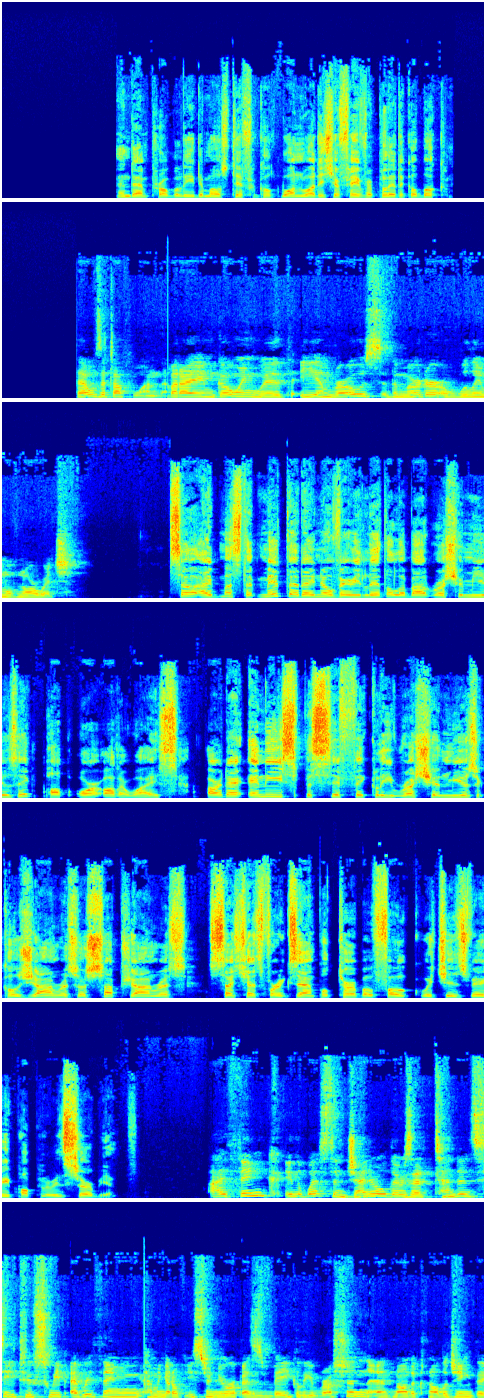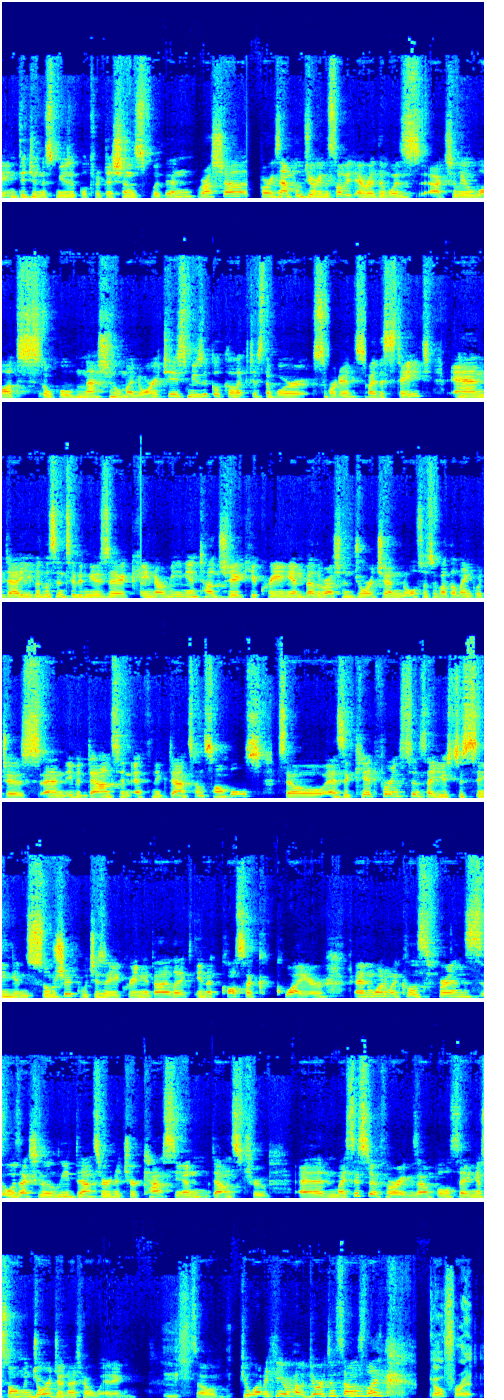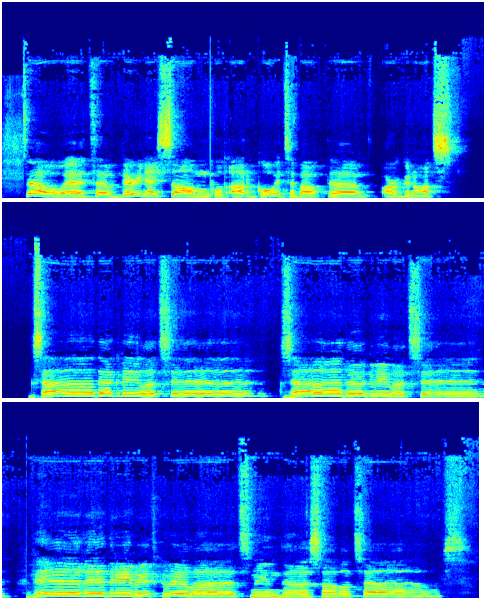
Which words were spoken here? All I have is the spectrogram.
And then probably the most difficult one. What is your favorite political book? That was a tough one, but I am going with E.M. Rose, The Murder of William of Norwich. So I must admit that I know very little about Russian music, pop or otherwise. Are there any specifically Russian musical genres or subgenres, such as, for example, turbo folk, which is very popular in Serbia? I think in the West in general, there's a tendency to sweep everything coming out of Eastern Europe as vaguely Russian and not acknowledging the indigenous musical traditions within Russia. For example, during the Soviet era, there was actually a lot so-called national minorities musical collectives that were supported by the state. And uh, you could listen to the music in Armenian, Tajik, Ukrainian, Belarusian, Georgian, all sorts of other languages, and even dance in ethnic dance ensembles. So as a kid, for instance, I used to sing in Surzhyk, which is a Ukrainian dialect, in a Cossack choir choir. And one of my close friends was actually a lead dancer in a Circassian dance troupe. And my sister, for example, sang a song in Georgian at her wedding. Mm. So, do you want to hear how Georgian sounds like? Go for it. So, it's a very nice song called Argo. It's about the Argonauts.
